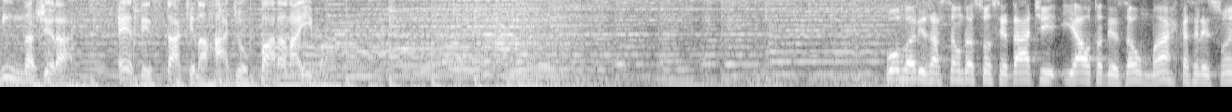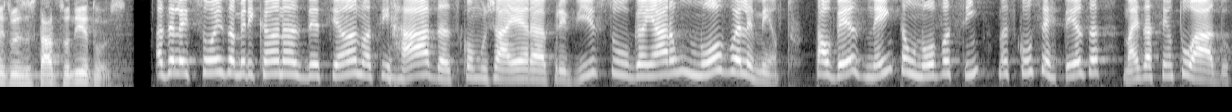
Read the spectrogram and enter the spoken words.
Minas Gerais é destaque na Rádio Paranaíba. Polarização da sociedade e alta adesão marca as eleições dos Estados Unidos. As eleições americanas desse ano, acirradas como já era previsto, ganharam um novo elemento. Talvez nem tão novo assim, mas com certeza mais acentuado.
